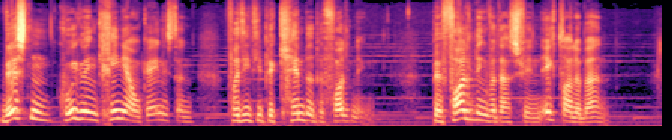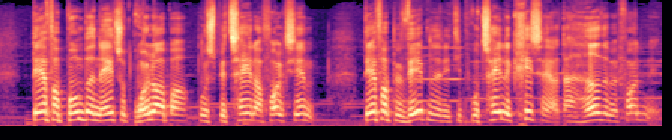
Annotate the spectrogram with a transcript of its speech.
Vesten kunne ikke vinde krigen i Afghanistan, fordi de bekæmpede befolkningen. Befolkningen var deres fjende, ikke Taliban. Derfor bombede NATO bryllupper, hospitaler og folks hjem. Derfor bevæbnede de de brutale krigsherrer, der havde befolkningen.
